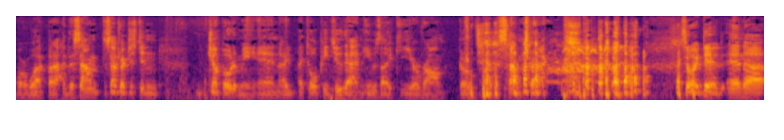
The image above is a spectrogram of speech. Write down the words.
or what. But I, the sound, the soundtrack just didn't jump out at me, and I, I told P2 that, and he was like, "You're wrong. Go buy the soundtrack." so I did, and uh,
